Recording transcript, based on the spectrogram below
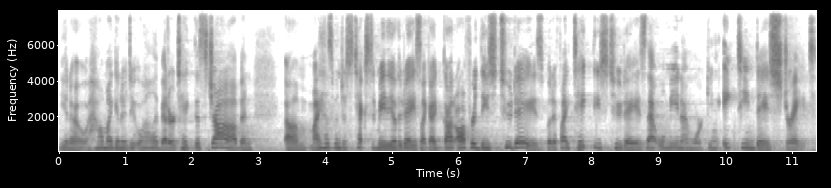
you know, how am I going to do? Well, I better take this job. And um, my husband just texted me the other day. He's like, I got offered these two days, but if I take these two days, that will mean I'm working 18 days straight.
